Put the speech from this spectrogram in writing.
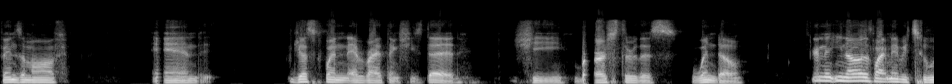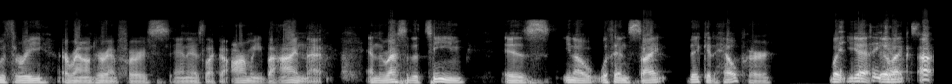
fends them off, and just when everybody thinks she's dead, she bursts through this window. And you know, there's like maybe two or three around her at first, and there's like an army behind that. And the rest of the team is, you know, within sight. They could help her. But yeah, uh. they're like, oh.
